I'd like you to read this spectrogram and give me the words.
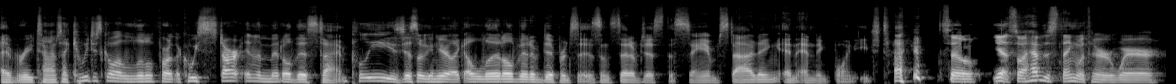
every time. It's like, can we just go a little further? Can we start in the middle this time, please? Just so we can hear like a little bit of differences instead of just the same starting and ending point each time. So yeah, so I have this thing with her where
